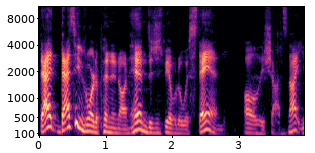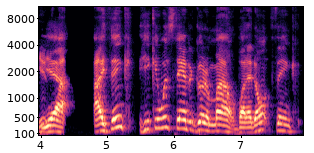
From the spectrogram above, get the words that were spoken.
that that seems more dependent on him to just be able to withstand all of these shots, not you. Yeah, I think he can withstand a good amount, but I don't think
